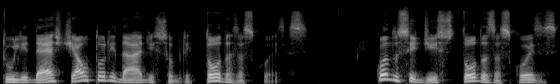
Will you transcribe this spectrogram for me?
Tu lhe deste autoridade sobre todas as coisas. Quando se diz todas as coisas,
